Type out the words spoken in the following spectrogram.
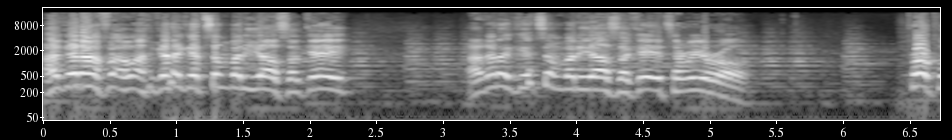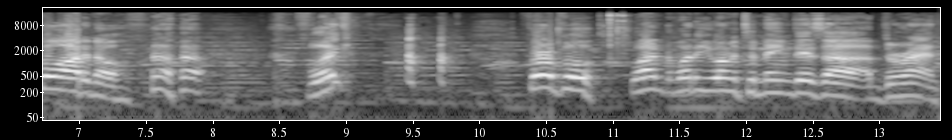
I gotta, I'm gonna get somebody else, okay? I'm gonna get somebody else, okay? It's a reroll. Purple Audino. Flick? Purple. What, what do you want me to name this, uh, Durant?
